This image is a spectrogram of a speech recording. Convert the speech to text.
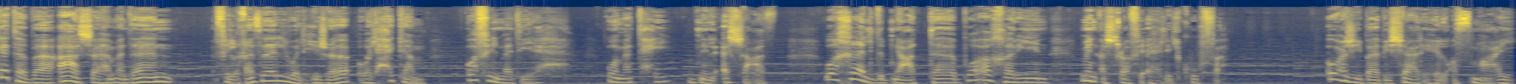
كتب أعشى همدان في الغزل والهجاء والحكم وفي المديح ومدح بن الأشعث وخالد بن عتاب وآخرين من أشراف أهل الكوفة. أعجب بشعره الأصمعي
